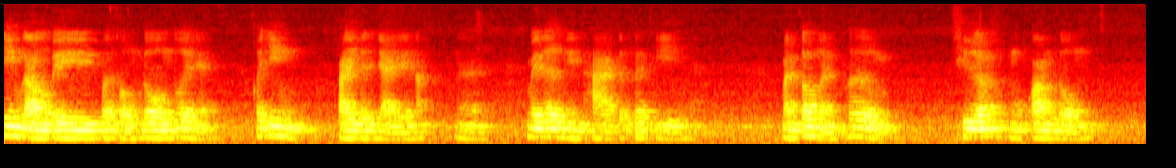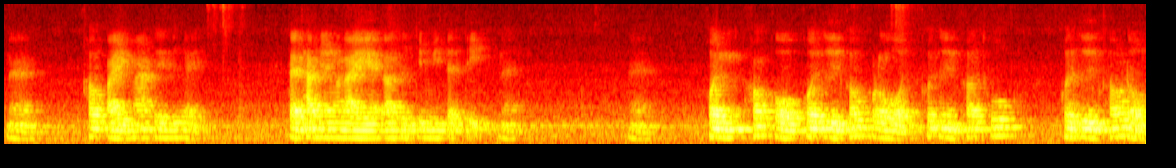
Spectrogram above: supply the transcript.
ยิ่งเราไปผสมโดมด้วยเนี่ย ก็ยิ่งไปเป็นใหญ่เลยนะไม่เลิกนินทากันสักทีมันก็เหมือนเพิ่มเชื้อของความหลงนะเข้าไปมากเรื่อยๆ แต่ทำอย่างไรเราถึงจะมีสตินะนะคนเขาโกรธคนอื่นเขาโกรธ คนอื่นเขาทุกข์คนอื่นเขาหลง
